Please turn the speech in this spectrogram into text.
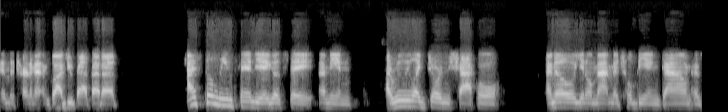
in the tournament. I'm glad you brought that up. I still lean San Diego State. I mean, I really like Jordan Schakel. I know, you know, Matt Mitchell being down has,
